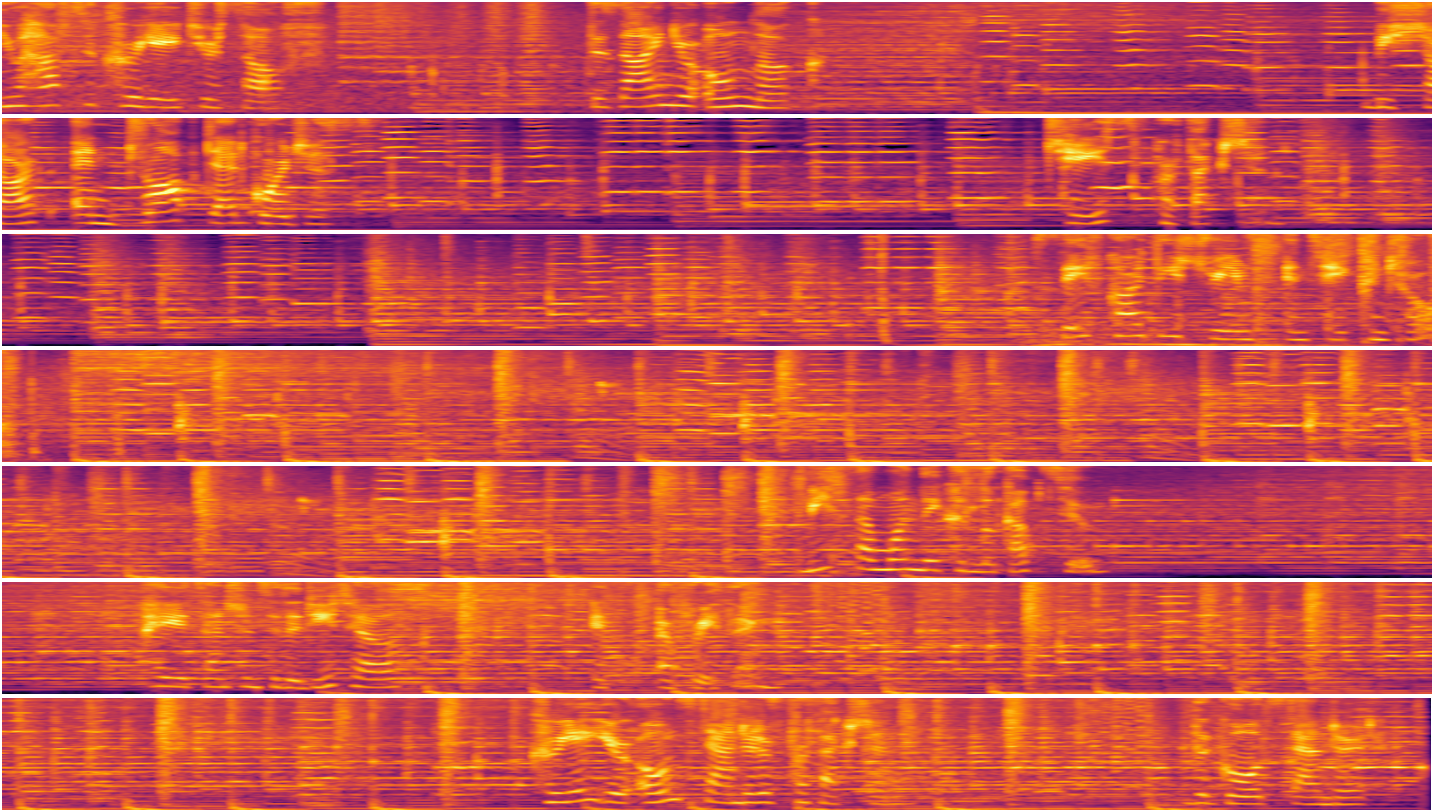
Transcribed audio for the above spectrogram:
You have to create yourself. Design your own look. Be sharp and drop dead gorgeous. Chase perfection. Safeguard these dreams and take control. Someone they could look up to. Pay attention to the details. It's everything. Create your own standard of perfection. The gold standard.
